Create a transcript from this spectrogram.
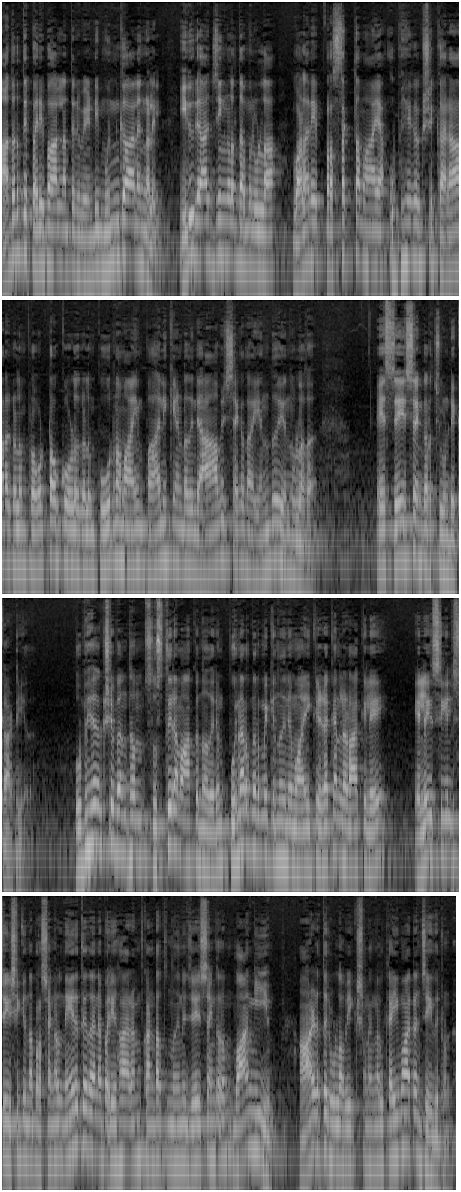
അതിർത്തി പരിപാലനത്തിന് വേണ്ടി മുൻകാലങ്ങളിൽ ഇരു രാജ്യങ്ങളും തമ്മിലുള്ള വളരെ പ്രസക്തമായ ഉഭയകക്ഷി കരാറുകളും പ്രോട്ടോക്കോളുകളും പൂർണമായും പാലിക്കേണ്ടതിന്റെ ആവശ്യകത എന്ത് എന്നുള്ളത് എസ് ജയശങ്കർ ചൂണ്ടിക്കാട്ടിയത്. ഉഭയകക്ഷി ബന്ധം സുസ്ഥിരമാക്കുന്നതിനും പുനർനിർമ്മിക്കുന്നതിനുമായി കിഴക്കൻ ലഡാക്കിലെ എൽ ഐ സിയിൽ ശേഷിക്കുന്ന പ്രശ്നങ്ങൾ നേരത്തെ തന്നെ പരിഹാരം കണ്ടെത്തുന്നതിന് ജയശങ്കറും വാങ്ങിയും ആഴത്തിലുള്ള വീക്ഷണങ്ങൾ കൈമാറ്റം ചെയ്തിട്ടുണ്ട്.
